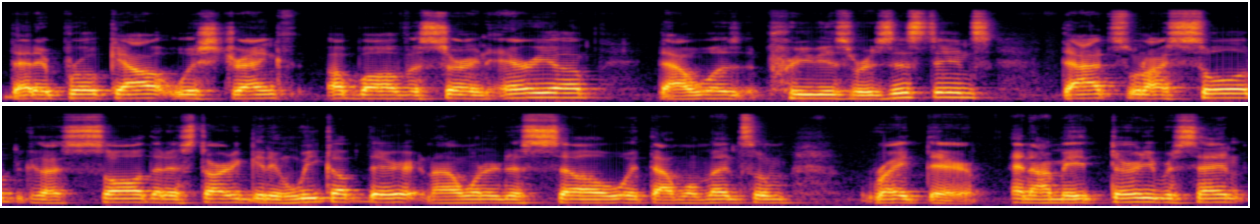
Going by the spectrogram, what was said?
that it broke out with strength above a certain area that was previous resistance, that's when I sold because I saw that it started getting weak up there and I wanted to sell with that momentum right there. And I made 30%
